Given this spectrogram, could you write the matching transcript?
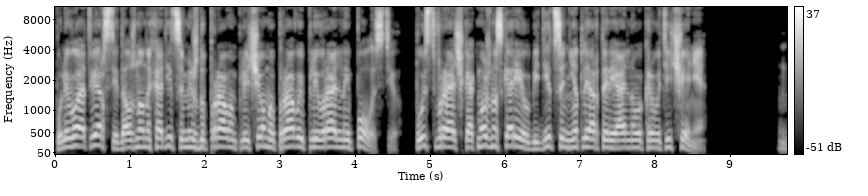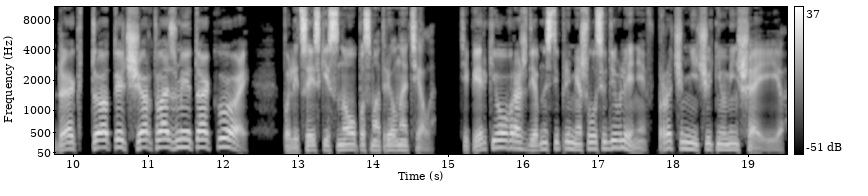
Пулевое отверстие должно находиться между правым плечом и правой плевральной полостью. Пусть врач как можно скорее убедится, нет ли артериального кровотечения. «Да кто ты, черт возьми, такой?» Полицейский снова посмотрел на тело. Теперь к его враждебности примешивалось удивление, впрочем, ничуть не уменьшая ее.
